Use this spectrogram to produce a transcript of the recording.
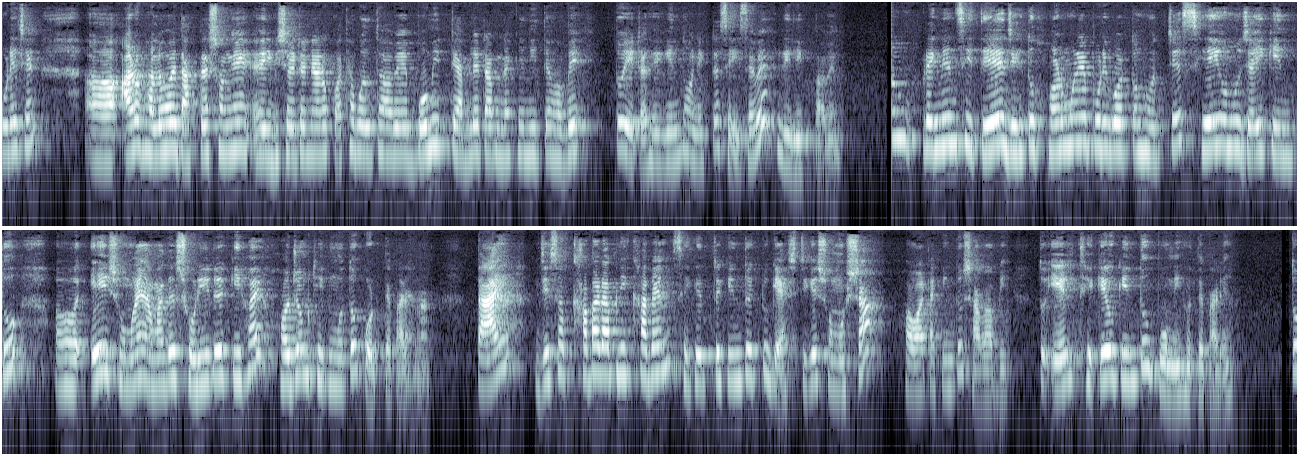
করেছেন। আরও ভালোভাবে ডাক্তারের সঙ্গে এই বিষয়টা নিয়ে আরও কথা বলতে হবে, বমির ট্যাবলেট আপনাকে নিতে হবে, তো এটা থেকে কিন্তু অনেকটা সেই হিসাবে রিলিফ পাবেন। প্রেগনেন্সিতে যেহেতু হরমোনের পরিবর্তন হচ্ছে, সেই অনুযায়ী কিন্তু এই সময় আমাদের শরীরে কি হয়? হজম ঠিকমতো করতে পারে না। তাই যেসব খাবার আপনি খাবেন, সেক্ষেত্রে কিন্তু একটু গ্যাস্ট্রিকের সমস্যা হওয়াটা কিন্তু স্বাভাবিক। তো এর থেকেও কিন্তু বমি হতে পারে। তো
